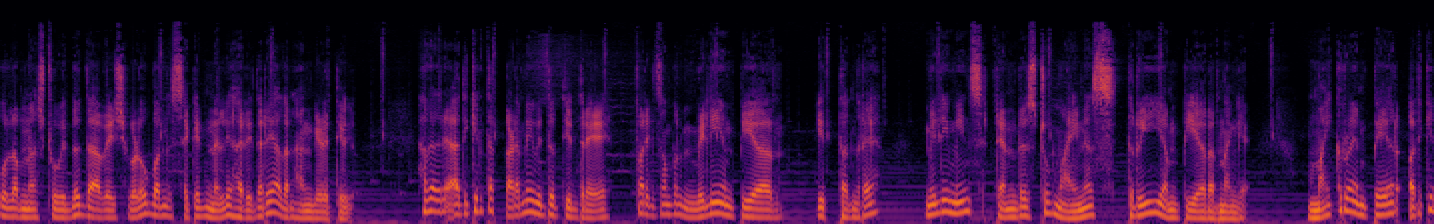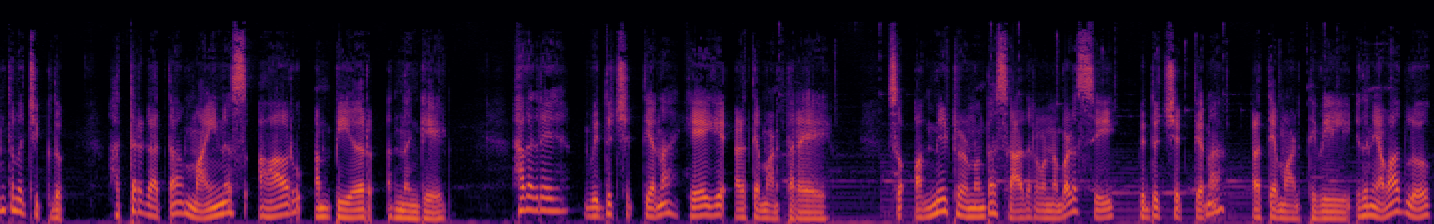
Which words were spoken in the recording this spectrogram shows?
ಕೂಲಂನಷ್ಟು ವಿದ್ಯುತ್ ಆವೇಶಗಳು ಒಂದು ಸೆಕೆಂಡ್ನಲ್ಲಿ ಹರಿದರೆ ಅದನ್ನು ಹಂಗೆ ಹೇಳ್ತೀವಿ. ಹಾಗಾದರೆ ಅದಕ್ಕಿಂತ ಕಡಿಮೆ ವಿದ್ಯುತ್ ಇದ್ದರೆ ಫಾರ್ ಎಕ್ಸಾಂಪಲ್ ಮಿಲಿ ಎಂಪಿಯರ್ ಇತ್ತಂದರೆ milli means ten raise to minus three ampere ಅನ್ನಂಗೆ ಮೈಕ್ರೋ ಎಂಪಿಯರ್ ಅದಕ್ಕಿಂತಲೂ ಚಿಕ್ಕದು. ಹತ್ತರ ಗಾತ ಮೈನಸ್ ಆರು ಅಂಪಿಯರ್ ಅಂದಂಗೆ. ಹಾಗಾದರೆ ವಿದ್ಯುತ್ ಶಕ್ತಿಯನ್ನು ಹೇಗೆ ಅಳತೆ ಮಾಡ್ತಾರೆ? ಸೊ ಅಮ್ಮೀಟರ್ ಅನ್ನುವಂಥ ಸಾಧನವನ್ನು ಬಳಸಿ ವಿದ್ಯುತ್ ಶಕ್ತಿಯನ್ನು ಅಳತೆ ಮಾಡ್ತೀವಿ. ಇದನ್ನು ಯಾವಾಗಲೂ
